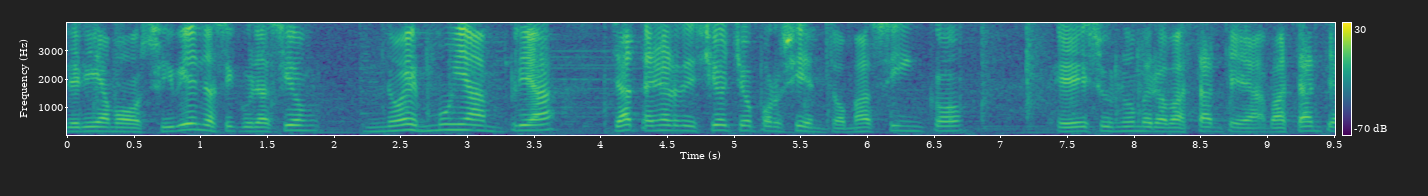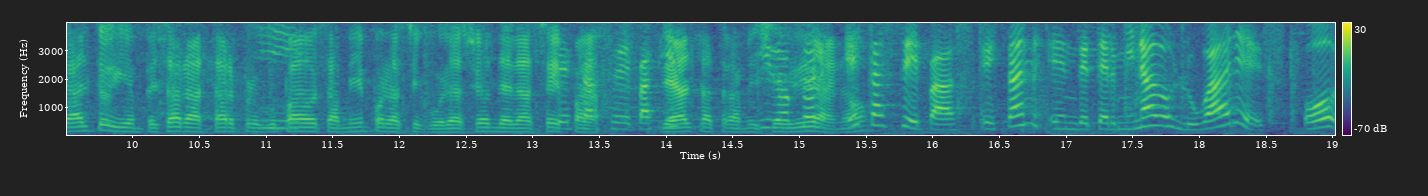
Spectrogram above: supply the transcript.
diríamos, si bien la circulación no es muy amplia, ya tener 18% más 5 es un número bastante, bastante alto y empezar a estar preocupado también por la circulación de las cepas de Y- alta Y transmisibilidad, doctor, ¿no? ¿estas cepas están en determinados lugares o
